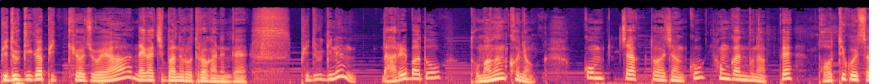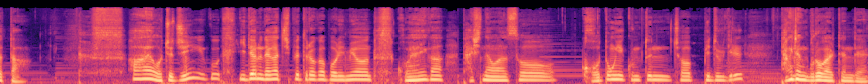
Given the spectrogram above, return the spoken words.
비둘기가 비켜줘야 내가 집 안으로 들어가는데 비둘기는 나를 봐도 도망은커녕 꼼짝도 하지 않고 현관문 앞에 버티고 있었다. 아, 어쩌지? 이거 이대로 내가 집에 들어가 버리면 고양이가 다시 나와서 거동이 굼뜬 저 비둘기를 당장 물어갈 텐데.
